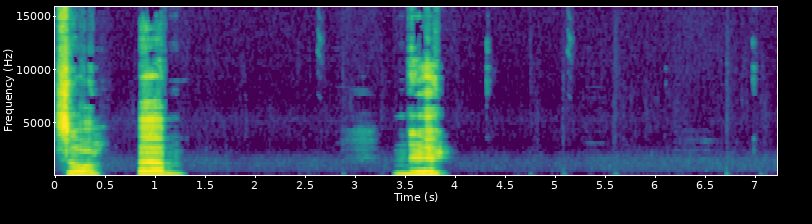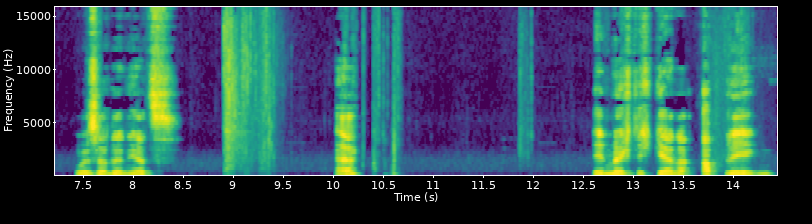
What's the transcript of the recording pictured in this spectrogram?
So. Ähm. Nee. Wo ist er denn jetzt? Hä? Den möchte ich gerne ablegen.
